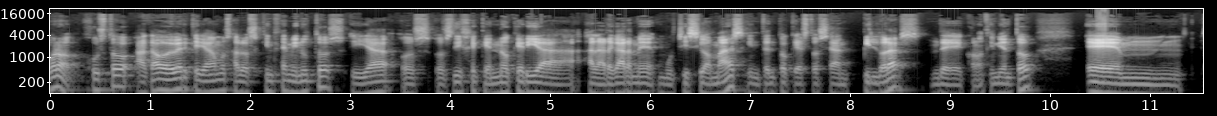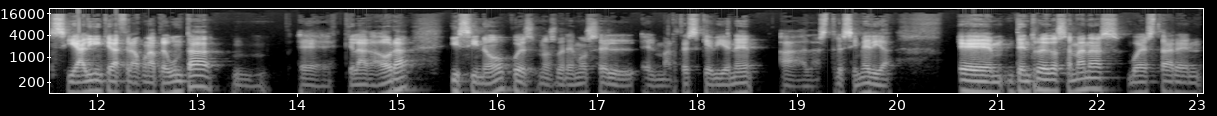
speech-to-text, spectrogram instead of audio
Bueno, justo acabo de ver que llegamos a los 15 minutos y ya os, dije que no quería alargarme muchísimo más. Intento que estos sean píldoras de conocimiento. Em, si alguien quiere hacer alguna pregunta, mm, eh, que la haga ahora. Y si no, pues nos veremos el, el martes que viene a las tres y media. Em, dentro de dos semanas voy a estar en,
